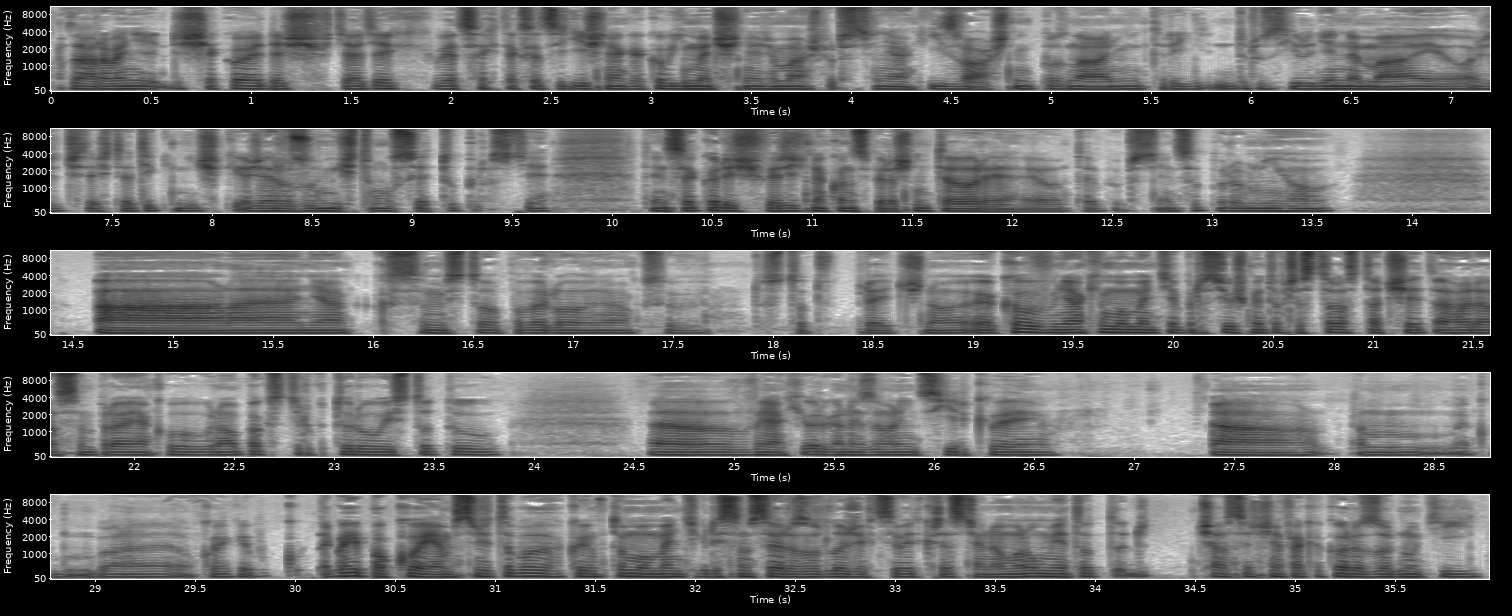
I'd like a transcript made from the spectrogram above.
zároveň, když jako jdeš v těch, těch věcech, tak se cítíš nějak jako výjimečně, že máš prostě nějaký zvláštní poznání, který druzí lidi nemají, jo, a že čteš ty knížky a že rozumíš tomu světu prostě. To je jako když věříš na konspirační teorie, jo, to je prostě něco podobného. Ale nějak se mi z toho povedlo nějak se dostat pryč. No. Jako v nějakém momentě prostě už mi to přestalo stačit a hledal jsem právě nějakou naopak strukturu, jistotu uh, v nějaké organizované církvi a tam jako byl takový pokoj. Já myslím, že to bylo takový v tom momentě, kdy jsem se rozhodl, že chci být křesťan. No, u mě to částečně fakt jako rozhodnutí,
